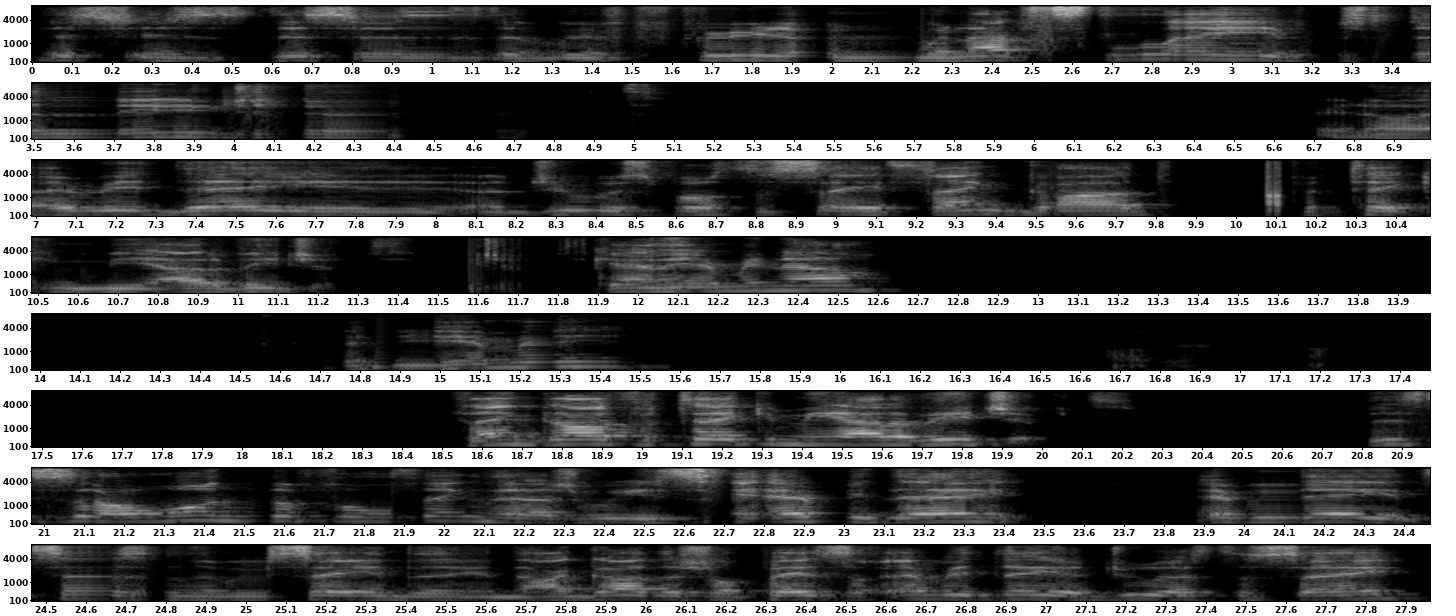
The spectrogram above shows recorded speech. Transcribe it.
this is this is the freedom. We're not slaves in Egypt. You know, every day a Jew is supposed to say, Thank God for taking me out of Egypt. Can't hear me now? Can you hear me? Okay. Thank God for taking me out of Egypt. This is a wonderful thing that we say every day, every day it says, and we say in the in the Shal Pesach, every day a Jew has to say,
